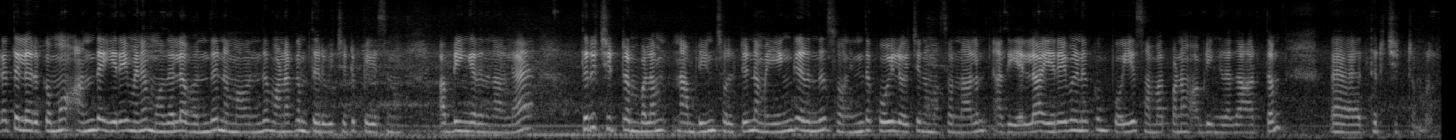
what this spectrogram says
இடத்துல இருக்கோமோ அந்த இறைவனை முதல்ல வந்து நம்ம வந்து வணக்கம் தெரிவிச்சுட்டு பேசணும் அப்படிங்கிறதுனால திருச்சிற்றம்பலம் அப்படின்னு சொல்லிட்டு நம்ம எங்கேருந்து சொ இந்த கோயிலை வச்சு நம்ம சொன்னாலும் அது எல்லா இறைவனுக்கும் போய் சமர்ப்பணம் அப்படிங்கிறத அர்த்தம் திருச்சிற்றம்பலம்.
